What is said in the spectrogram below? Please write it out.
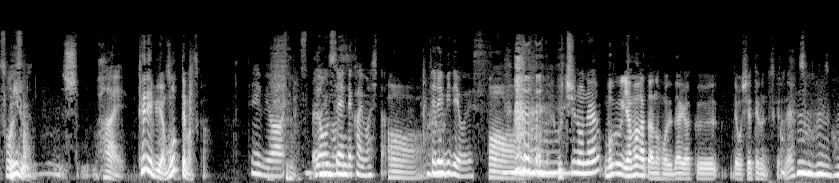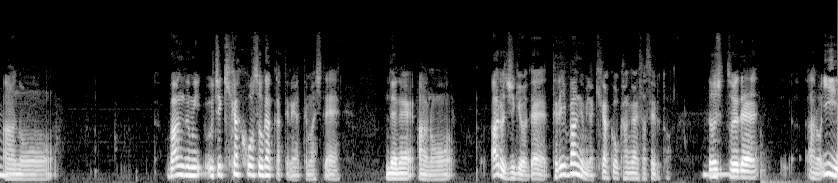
そうですね。はい。テレビは持ってますか？テレビは 4000円で買いました。テレビデオです。ああ。うちのね、僕山形の方で大学で教えてるんですけどね。うんうんうんあの、番組、うち企画放送学科っていうのやってまして、でね、あの、ある授業でテレビ番組の企画を考えさせると。そしそれで、あの、いい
